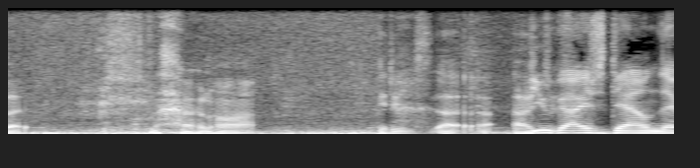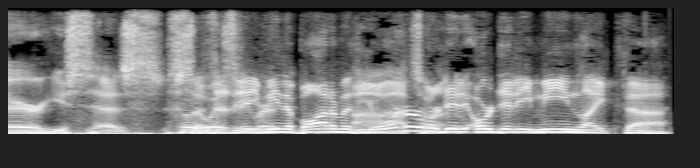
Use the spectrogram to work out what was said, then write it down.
but I don't know. It is. Uh, I You just- guys down there, he says. So, does is he re- mean the bottom of the Uh, order, or did or did he mean like the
